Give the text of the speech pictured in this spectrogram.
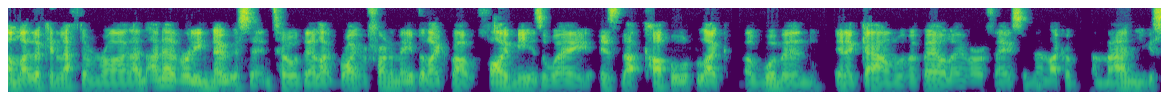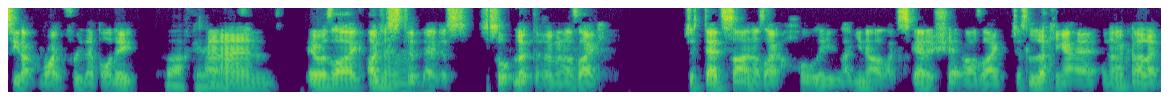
I'm like looking left and right. I, I never really notice it until they're like right in front of me, but like about five meters away is that couple, like a woman in a gown with a veil over her face, and then like a, a man. You can see like right through their body, Fucking and it was like I just Hmm. stood there, just sort looked at them, and I was like, just dead silent. I was like, holy, like you know, I was like scared as shit. I was like just looking at it, and then I kind of like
